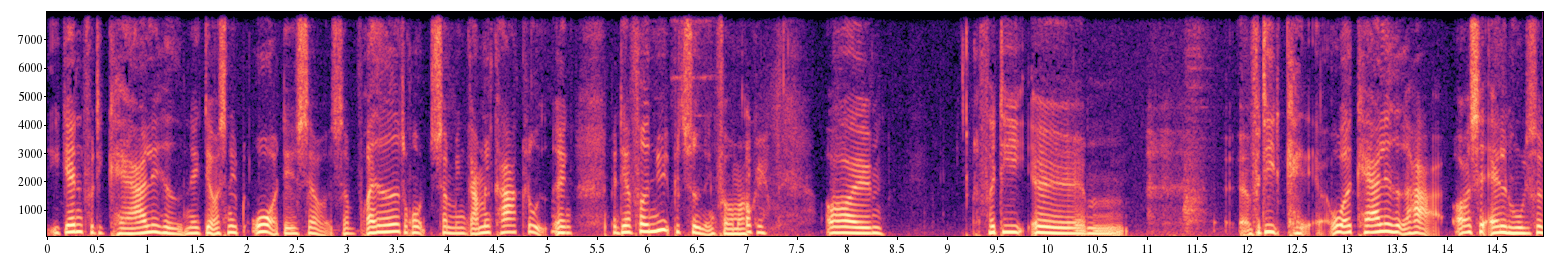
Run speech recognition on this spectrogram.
igen, fordi kærligheden, ikke? det er også sådan et ord, det er så, så vredet rundt som en gammel karklud, ikke? men det har fået en ny betydning for mig. Okay. Og øh, fordi, øh, fordi ordet kærlighed har også alle mulige, så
